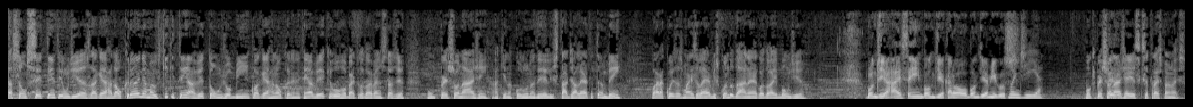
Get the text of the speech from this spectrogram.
Já são 71 dias da guerra da Ucrânia, mas o que, que tem a ver Tom Jobim com a guerra na Ucrânia? Tem a ver que o Roberto Godoy vai nos trazer um personagem aqui na coluna dele, está de alerta também para coisas mais leves, quando dá, né, Godoy? Bom dia. Bom dia, Heisen. Bom dia, Carol. Bom dia, amigos. Bom dia. Bom, que personagem é esse que você traz para nós?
